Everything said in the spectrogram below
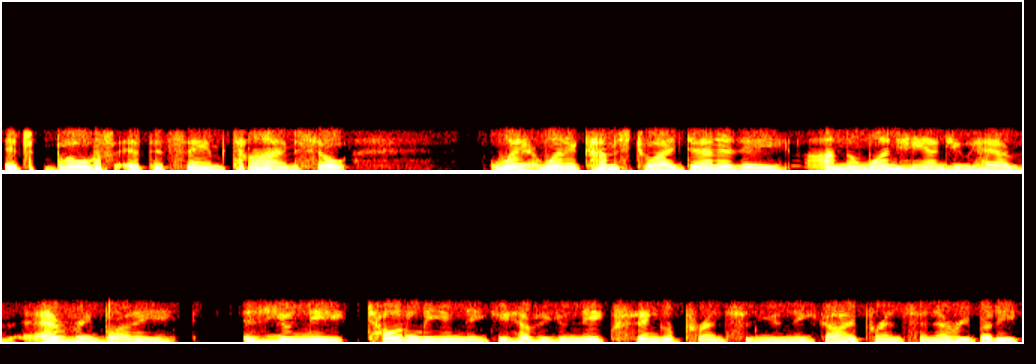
It's both at the same time. So when when it comes to identity, on the one hand, you have everybody is unique, totally unique. You have unique fingerprints and unique eye prints, and everybody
